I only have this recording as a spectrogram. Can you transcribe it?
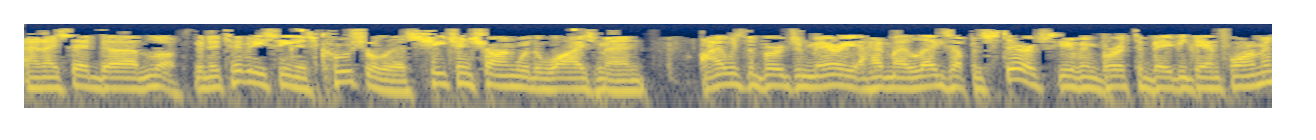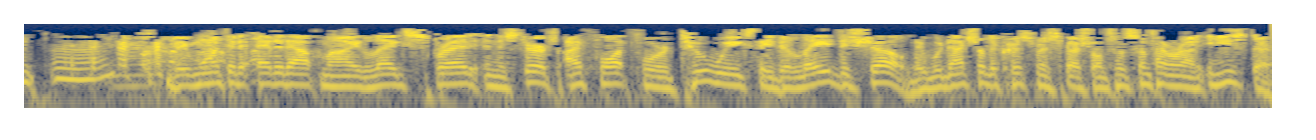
And I said, um, look, the nativity scene is crucial to this. Cheech and Chong were the wise men. I was the Virgin Mary. I had my legs up in stirrups giving birth to baby Dan Foreman. They wanted to edit out my legs spread in the stirrups. I fought for two weeks. They delayed the show. They would not show the Christmas special until sometime around Easter.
